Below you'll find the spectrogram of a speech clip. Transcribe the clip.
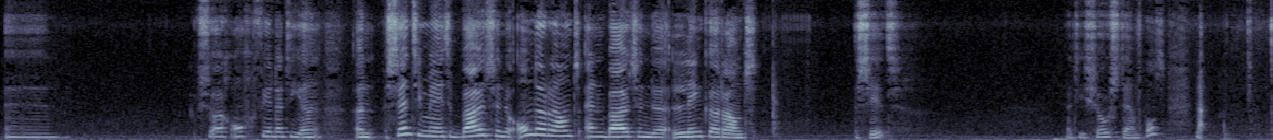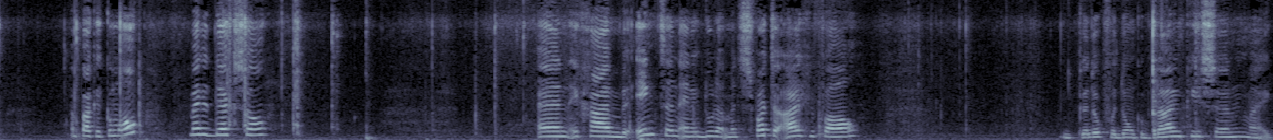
En ik zorg ongeveer dat hij een, een centimeter buiten de onderrand en buiten de linkerrand zit. Dat hij zo stempelt. Nou, dan pak ik hem op met het deksel. En ik ga hem beinkten en ik doe dat met zwarte archival. Je kunt ook voor donkerbruin kiezen, maar ik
